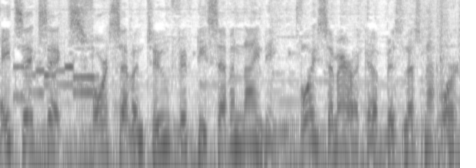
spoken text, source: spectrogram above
866 472 5790. Voice America Business Network.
